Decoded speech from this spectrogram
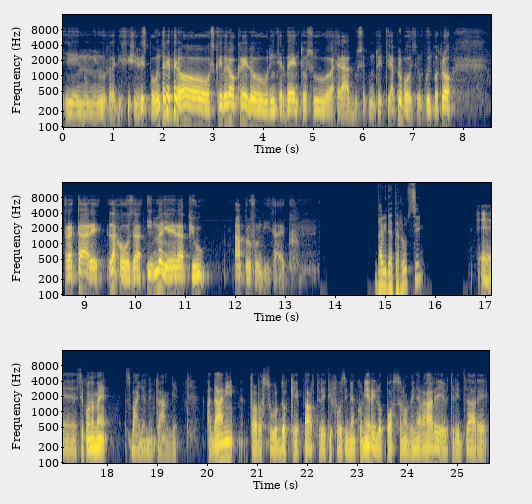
in un minuto è difficile rispondere, però scriverò credo un intervento su ateralbus.it a proposito in cui potrò trattare la cosa in maniera più approfondita. Ecco. Davide Terruzzi. Eh, secondo me sbagliano entrambi. Adani trova assurdo che parte dei tifosi bianconeri lo possano venerare e utilizzare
